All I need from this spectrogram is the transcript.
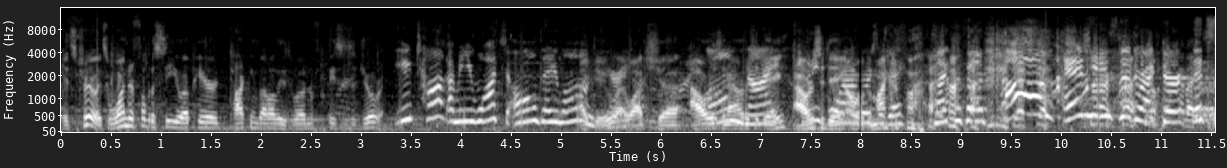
It's true. It's wonderful to see you up here talking about all these wonderful pieces of jewelry. You talk. I mean, you watch all day long. I do. I watch uh, hours and hours night, a day. Hours a day. 24 Oh, the hours a day. microphone. Microphone. Oh, and he's the director. That's,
